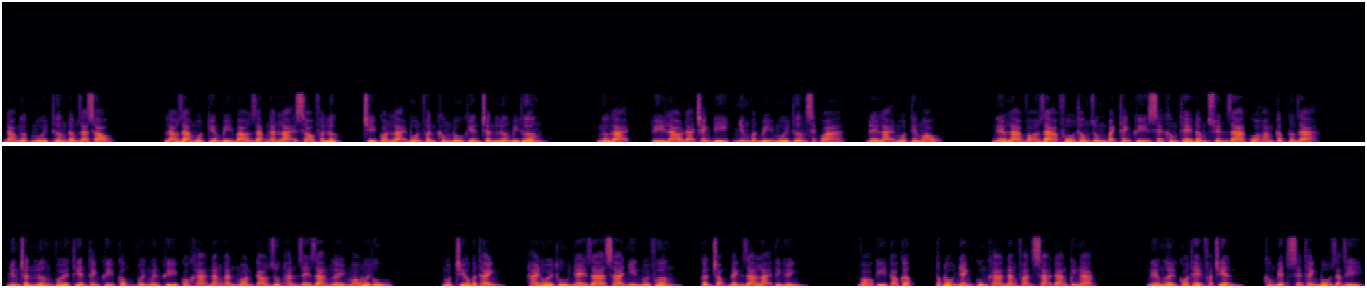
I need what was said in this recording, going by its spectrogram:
đảo ngược mũi thương đâm ra sau lão giả một kiếm bị bảo giáp ngăn lại sáu phần lực, chỉ còn lại bốn phần không đủ khiến trần lương bị thương. Ngược lại, tuy lão đã tránh đi nhưng vẫn bị mũi thương xẹt qua, để lại một tiêu máu. Nếu là võ giả phổ thông dùng bách thánh khí sẽ không thể đâm xuyên ra của hoàng cấp cường giả. Nhưng trần lương với thiên thánh khí cộng với nguyên khí có khả năng ăn mòn cao giúp hắn dễ dàng lấy máu đối thủ. Một chiêu bất thành, hai đối thủ nhảy ra xa nhìn đối phương, cẩn trọng đánh giá lại tình hình. Võ kỹ cao cấp, tốc độ nhanh cùng khả năng phản xạ đáng kinh ngạc. Nếu ngươi có thể phát triển, không biết sẽ thành bộ dạng gì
